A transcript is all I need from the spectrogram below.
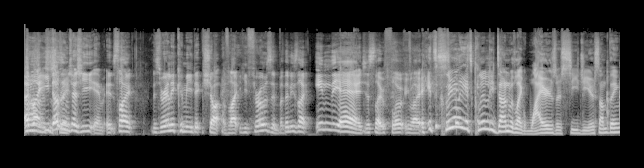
And like oh, this he is doesn't great. just eat him. It's like this really comedic shot of like he throws him, but then he's like in the air, just like floating like It's clearly it's clearly done with like wires or CG or something,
